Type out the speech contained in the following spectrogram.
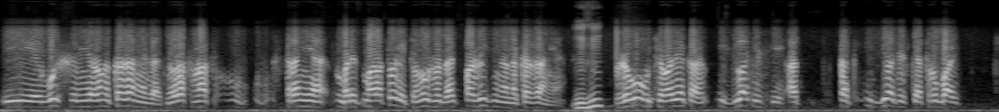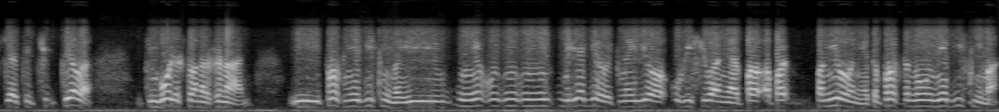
и высшее меру наказания дать. Но раз у нас в стране мораторий, то нужно дать пожизненное наказание. Угу. Живого человека издевательски, от, так издевательски отрубать части тела, тем более, что она жена. И просто необъяснимо. И не, не, не реагировать на ее увещевание по, по, помилование, это просто, ну, необъяснимо.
